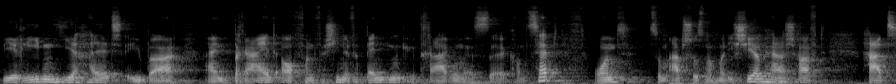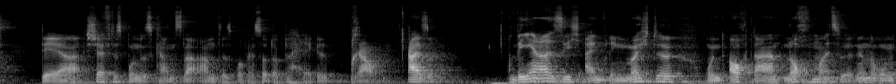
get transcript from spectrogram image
wir reden hier halt über ein breit auch von verschiedenen Verbänden getragenes äh, Konzept. Und zum Abschluss nochmal die Schirmherrschaft hat der Chef des Bundeskanzleramtes, Professor Dr. Helge Braun. Also, wer sich einbringen möchte und auch da nochmal zur Erinnerung,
